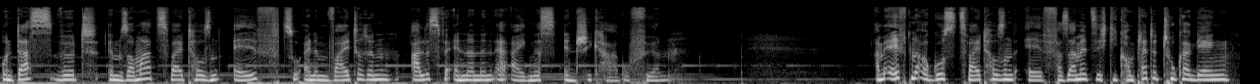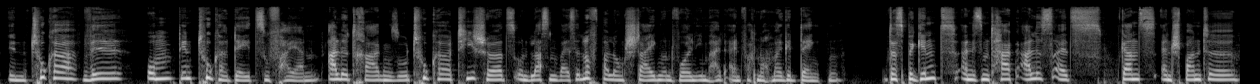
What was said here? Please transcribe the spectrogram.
Und das wird im Sommer 2011 zu einem weiteren, alles verändernden Ereignis in Chicago führen. Am 11. August 2011 versammelt sich die komplette Tuka-Gang in Tuka-Ville um den Tuka Day zu feiern. Alle tragen so Tuka T-Shirts und lassen weiße Luftballons steigen und wollen ihm halt einfach nochmal gedenken. Das beginnt an diesem Tag alles als ganz entspannte,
